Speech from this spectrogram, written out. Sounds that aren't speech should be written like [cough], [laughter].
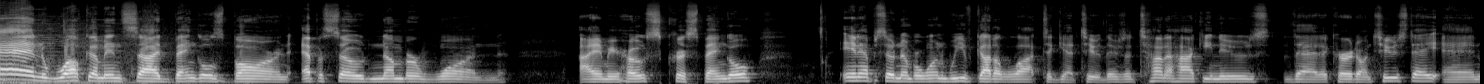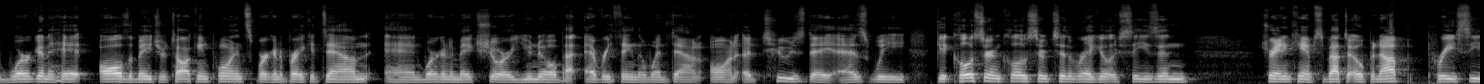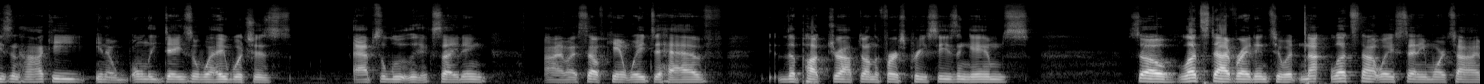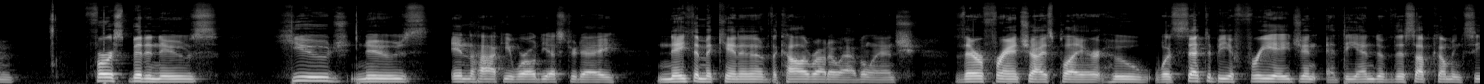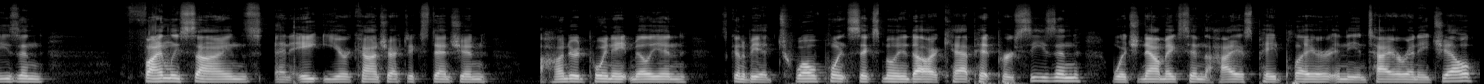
And welcome inside Bengel's Barn, episode number one. I am your host, Chris Bengel. In episode number one, we've got a lot to get to. There's a ton of hockey news that occurred on Tuesday, and we're going to hit all the major talking points. We're going to break it down, and we're going to make sure you know about everything that went down on a Tuesday as we get closer and closer to the regular season. Training camp's about to open up. Preseason hockey, you know, only days away, which is absolutely exciting. I myself can't wait to have the puck dropped on the first preseason games. So let's dive right into it. Not let's not waste any more time. First bit of news, huge news in the hockey world yesterday. Nathan MacKinnon of the Colorado Avalanche, their franchise player who was set to be a free agent at the end of this upcoming season, finally signs an 8-year contract extension, 100.8 million it's going to be a $12.6 million cap hit per season, which now makes him the highest paid player in the entire NHL.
